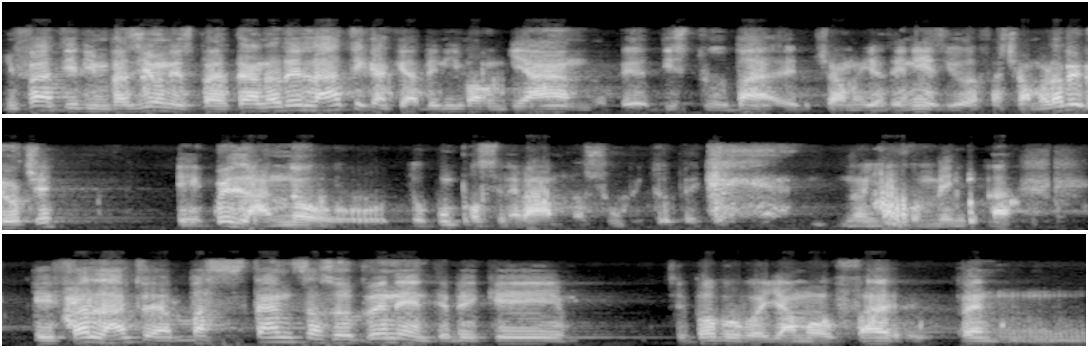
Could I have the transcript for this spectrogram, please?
Infatti l'invasione spartana dell'Attica che avveniva ogni anno per disturbare diciamo, gli ateniesi, ora facciamola veloce, e quell'anno dopo un po' se ne vanno subito perché non gli conveniva. E fra l'altro è abbastanza sorprendente perché se proprio vogliamo fare un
